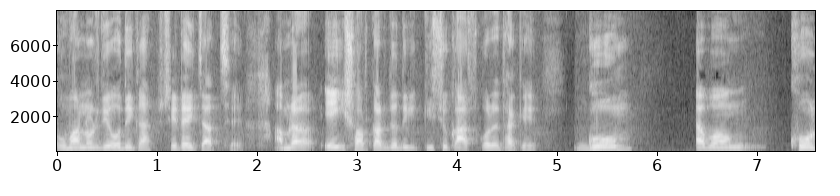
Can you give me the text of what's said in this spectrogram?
ঘুমানোর যে অধিকার, সেটাই চাচ্ছে। আমরা এই সরকার যদি কিছু কাজ করে থাকে, গুম এবং খুন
